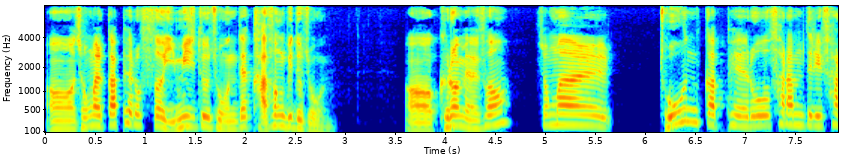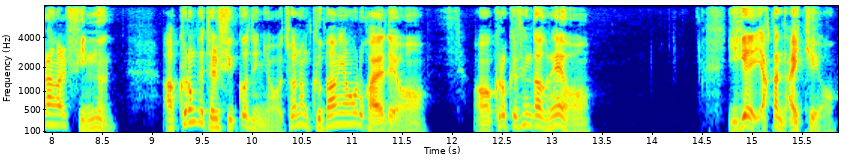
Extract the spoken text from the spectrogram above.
어, 정말 카페로서 이미지도 좋은데 가성비도 좋은 어, 그러면서 정말 좋은 카페로 사람들이 사랑할 수 있는 아, 그런 게 될 수 있거든요. 저는 그 방향으로 가야 돼요. 어, 그렇게 생각을 해요. 이게 약간 나이키예요.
